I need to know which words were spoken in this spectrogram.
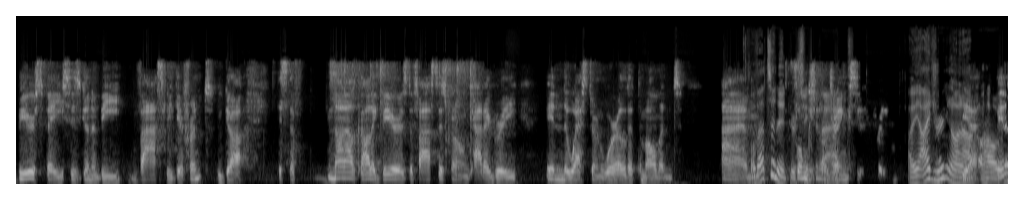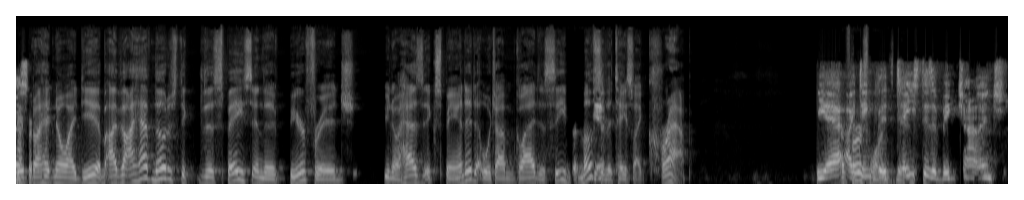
beer space is going to be vastly different. We've got it's the non-alcoholic beer is the fastest growing category in the Western world at the moment. Um, well, that's an interesting functional fact. drinks. I mean, I drink non-alcoholic yeah. beer, but I had no idea. I've, I have noticed the, the space in the beer fridge you know, has expanded, which I'm glad to see, but most yeah. of it tastes like crap. Yeah, I think the taste is a big challenge.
